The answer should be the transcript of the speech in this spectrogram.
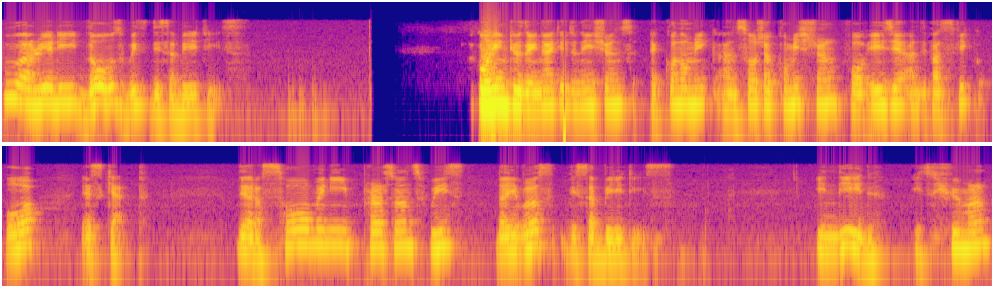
who are really those with disabilities? According to the United Nations Economic and Social Commission for Asia and the Pacific, or ESCAP, there are so many persons with diverse disabilities. Indeed, it's human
